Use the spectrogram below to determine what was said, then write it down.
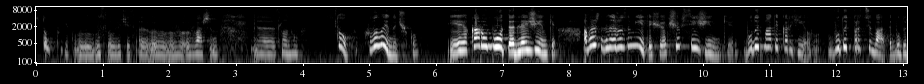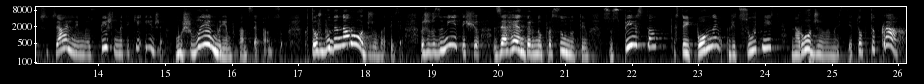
стоп, як висловлюючись е, вашим слонгом. сленгом, стоп, хвилиночку. Яка робота для жінки? А ви ж не розумієте, що якщо всі жінки будуть мати кар'єру, будуть працювати, будуть соціальними, успішними, таке інше, ми ж вимрємо в конце концов. Хто ж буде народжуватися? Ви ж розумієте, що за гендерно просунутим суспільством стоїть повна відсутність народжуваності, тобто крах.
